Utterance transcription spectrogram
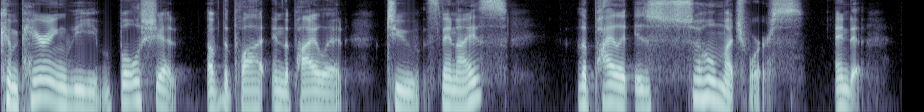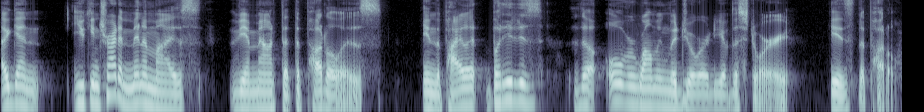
comparing the bullshit of the plot in the pilot to thin ice, the pilot is so much worse. And again, you can try to minimize the amount that the puddle is in the pilot, but it is the overwhelming majority of the story is the puddle.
